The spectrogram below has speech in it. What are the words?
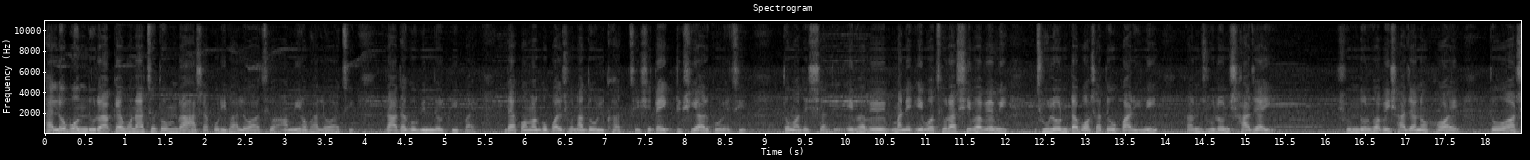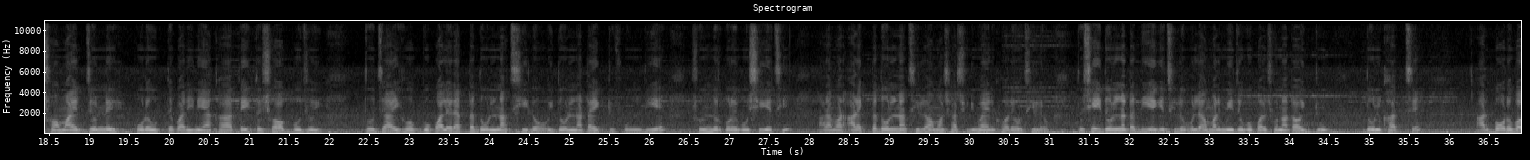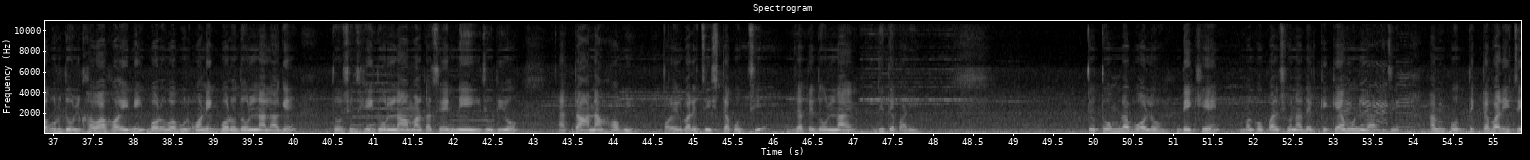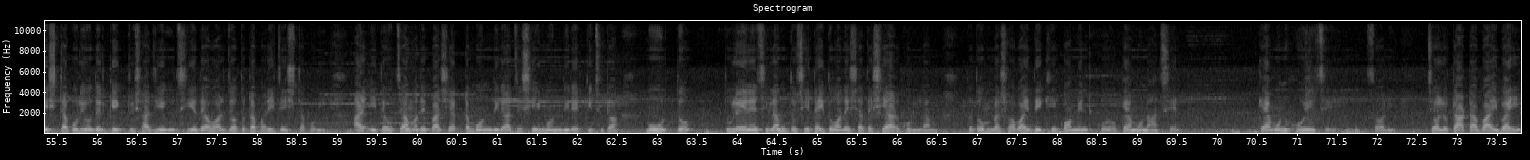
Hello বন্ধুরা, কেমন আছো তোমরা? আশা করি ভালো আছো, আমিও ভালো আছি, রাধা গোবিন্দর কৃপায়। দেখো, আমার গোপাল সোনা দোল খাচ্ছে, সেটা একটু শেয়ার করেছি তোমাদের সাথে। এভাবে মানে এবছর আর সেভাবে আমি ঝুলনটা বসাতেও পারিনি, কারণ ঝুলন সাজাই, সুন্দরভাবেই সাজানো হয়, তো আর সময়ের জন্যে করে উঠতে পারিনি, একা হাতেই তো সব বোঝোই। তো যাই হোক, গোপালের একটা দোলনা ছিল, ওই দোলনাটা একটু ফুল দিয়ে সুন্দর করে বসিয়েছি। আর আমার আরেকটা দোলনা ছিল, আমার শাশুড়ি মায়ের ঘরেও ছিল। তো সেই দোলনাটা দিয়ে গেছিল বলে আমার মেজ গোপাল সোনাটাও একটু দোল খাচ্ছে। আর বড়বাবুর দোল খাওয়া হয়নি, বড়বাবুর অনেক বড় দোলনা লাগে। তো সেই দোলনা আমার কাছে নেই যদিও, একটা আনা হবে। পরের বারে চেষ্টা করছি যাতে দোলনায় দিতে পারি। তো তোমরা বলো, দেখে গোপাল সোনাদেরকে কেমন লাগছে। আমি প্রত্যেকটা বারই চেষ্টা করি ওদেরকে একটু সাজিয়ে গুছিয়ে দেওয়ার, যতটা পারি চেষ্টা করি। আর এটা হচ্ছে আমাদের পাশে একটা মন্দির আছে, সেই মন্দিরের কিছুটা মুহূর্ত তুলে এনেছিলাম, তো সেটাই তোমাদের সাথে শেয়ার করলাম। তো তোমরা সবাই দেখে কমেন্ট করো কেমন আছে, কেমন হয়েছে। সরি চলো টাটা বাই বাই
